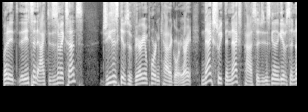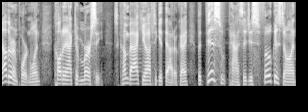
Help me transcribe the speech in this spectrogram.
But it, it's an act. Does it make sense? Jesus gives a very important category. All right. Next week, the next passage is going to give us another important one called an act of mercy. So come back, you'll have to get that, okay? But this passage is focused on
